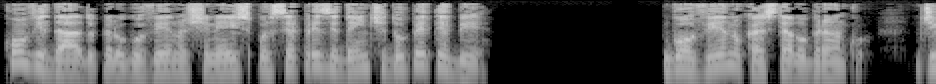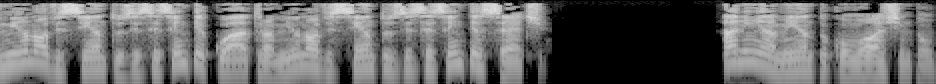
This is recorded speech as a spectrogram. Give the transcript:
convidado pelo governo chinês por ser presidente do PTB. Governo Castelo Branco, de 1964 a 1967. Alinhamento com Washington,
